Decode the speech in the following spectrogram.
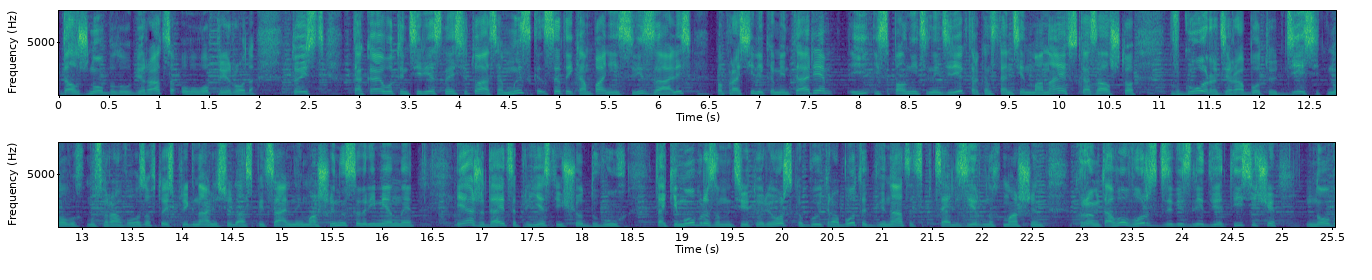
должно было убираться ООО «Природа». То есть такая вот интересная ситуация. Мы с, с этой компанией связались, попросили комментария, и исполнительный директор Константин Манаев сказал, что в городе работают 10 новых мусоровозов, то есть пригнали сюда специальные машины современные, и ожидается приезд еще двух. Таким образом, на территории Орска будет работать 12 специализированных машин. Кроме того, в Орск завезли 2000 новых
